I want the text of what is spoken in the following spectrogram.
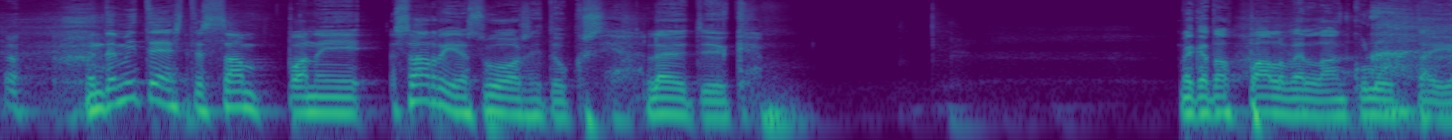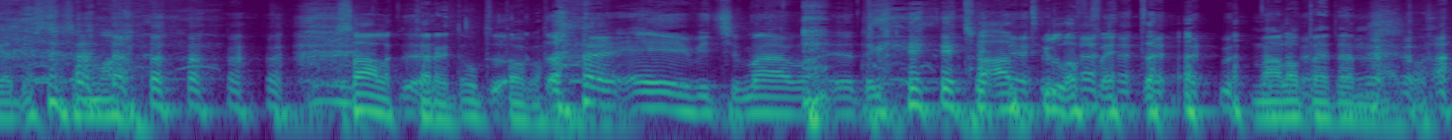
Entä miten sitten Samppa, niin sarjasuosituksia löytyykö? Me kato palvellaan kuluttajia tässä samalla. Salkkarit uppoko. Ei vitsi, mä vaan jotenkin... Antti lopeta. Mä lopetan nää kohta.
